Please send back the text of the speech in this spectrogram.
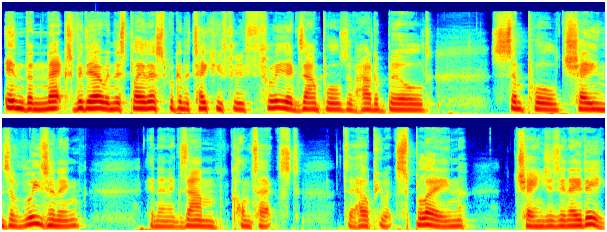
In the next video in this playlist, we're going to take you through three examples of how to build simple chains of reasoning in an exam context to help you explain changes in AD.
